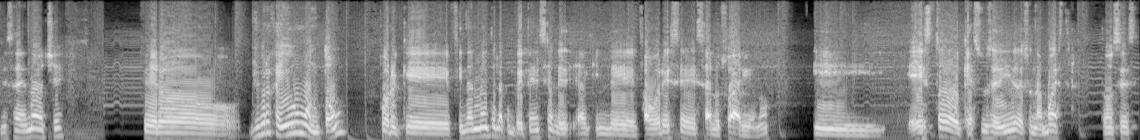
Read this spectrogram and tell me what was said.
mesa de noche. Pero yo creo que hay un montón, porque finalmente la competencia a quien le favorece es al usuario, ¿no? Y esto que ha sucedido es una muestra. Entonces,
